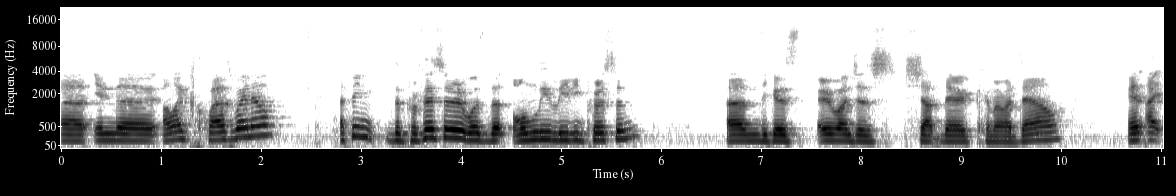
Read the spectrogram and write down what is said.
Uh, in the online class right now, I think the professor was the only living person um, because everyone just shut their camera down. And I,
